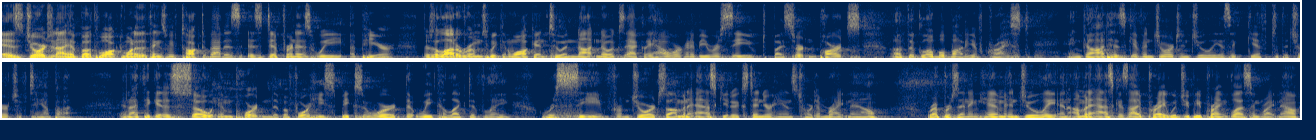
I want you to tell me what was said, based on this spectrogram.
as George and I have both walked, one of the things we've talked about is as different as we appear. There's a lot of rooms we can walk into and not know exactly how we're going to be received by certain parts of the global body of Christ. And God has given George and Julie as a gift to the Church of Tampa. And I think it is so important that before he speaks a word, that we collectively receive from George. So I'm going to ask you to extend your hands toward him right now representing him and Julie. And I'm going to ask as I pray, would you be praying blessing right now?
